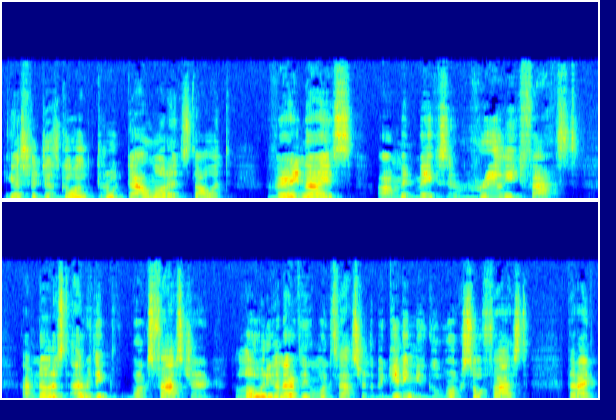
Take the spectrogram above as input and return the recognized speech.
You guys should just go through, download, install it. Very nice. Um, it makes it really fast. I've noticed everything works faster. The loading on everything works faster. In the beginning, it work so fast that I'd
